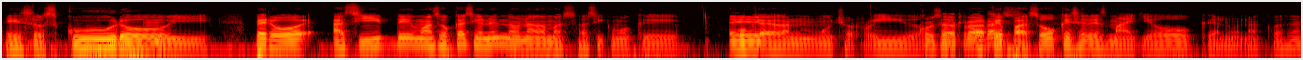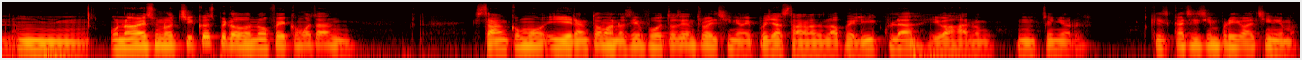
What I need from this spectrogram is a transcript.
es oscuro y... Pero así de más ocasiones no, nada más. Así como que... o Eh, que hagan mucho ruido. cosas que, o raras. que pasó, que se desmayó, o que alguna cosa, no. Mm, una vez unos chicos, pero no fue como tan... Estaban como, y eran tomándose fotos dentro del cinema y pues ya estaban dando la película y bajaron un señor que es casi siempre iba al cinema.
